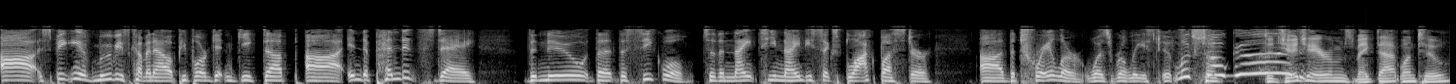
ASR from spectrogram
Uh, speaking of movies coming out, people are getting geeked up. Uh, Independence Day, the new the the sequel to the 1996 blockbuster. Uh, the trailer was released. It looks so, good. Did J.J. Abrams make that one too,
